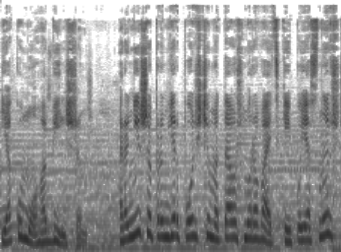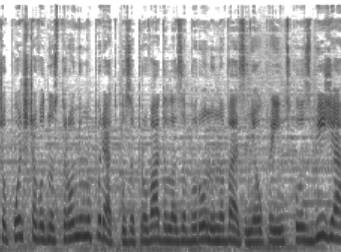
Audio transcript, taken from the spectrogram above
якомога більшим. Раніше прем'єр Польщі Матеуш Моравецький пояснив, що Польща в односторонньому порядку запровадила заборону на везення українського збіжжя,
